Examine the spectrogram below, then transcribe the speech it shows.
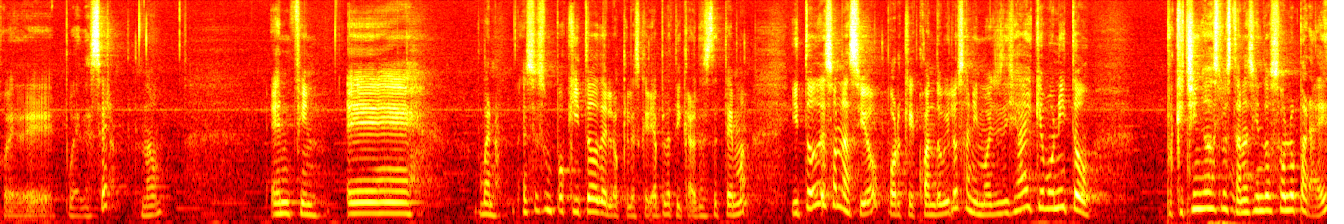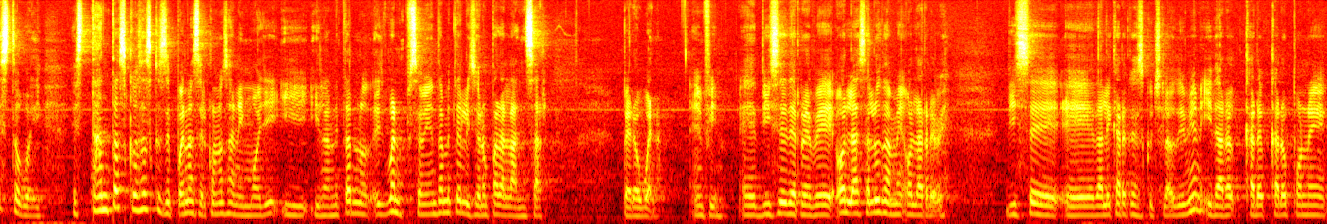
Puede, puede ser, ¿no? En fin. Eh, bueno, eso es un poquito de lo que les quería platicar de este tema. Y todo eso nació porque cuando vi los animales dije, ay, qué bonito ¿Por qué chingados lo están haciendo solo para esto, güey? Es tantas cosas que se pueden hacer con los animoji y, la neta no es bueno, pues evidentemente lo hicieron para lanzar. Pero bueno, en fin, eh, dice de Rebe, hola, salúdame, hola Rebe. Dice, eh, dale caro que se escuche el audio bien y dar caro, caro pone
